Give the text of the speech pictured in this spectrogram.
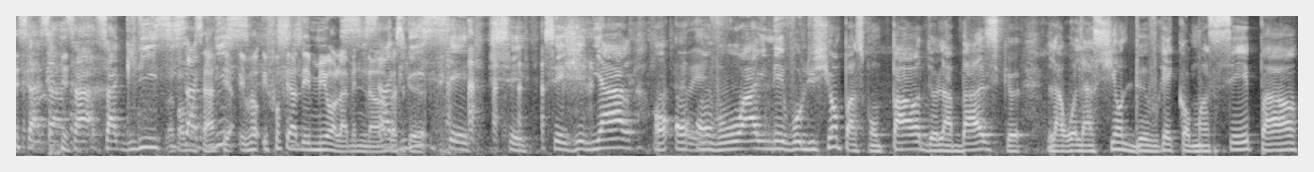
et ça, ça, ça, ça glisse. Si ça faire- il faut faire des murs là si maintenant. ça parce que... glisse, c'est- génial. On, on- on voit une évolution parce qu'on part de la base que la relation devrait commencer par,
